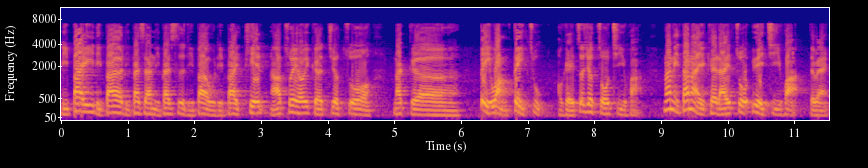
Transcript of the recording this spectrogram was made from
礼拜一、礼拜二、礼拜三、礼拜四、礼拜五、礼拜天，然后最后一个就做那个备忘备注，OK，这就周计划。那你当然也可以来做月计划，对不对？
